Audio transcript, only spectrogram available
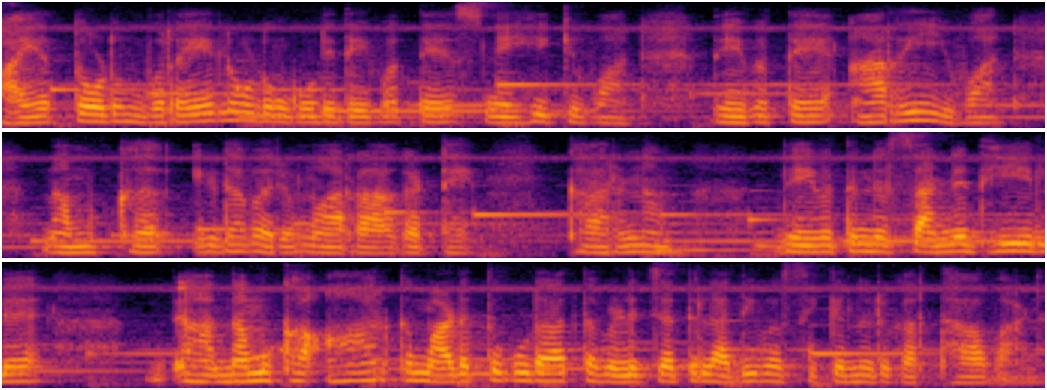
ഭയത്തോടും വിറയലോടും കൂടി ദൈവത്തെ സ്നേഹിക്കുവാൻ ദൈവത്തെ അറിയുവാൻ നമുക്ക് ഇടവരുമാറാകട്ടെ. കാരണം ദൈവത്തിന്റെ സന്നിധിയിൽ നമുക്ക് ആർക്കും അടുത്തുകൂടാത്ത വെളിച്ചത്തിൽ അധിവസിക്കുന്ന ഒരു കർത്താവാണ്.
